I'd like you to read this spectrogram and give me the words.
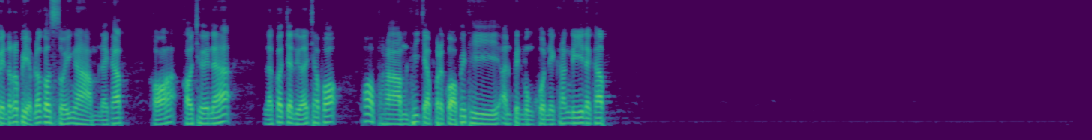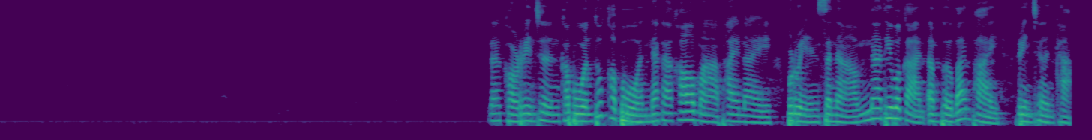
เป็นระเบียบแล้วก็สวยงามนะครับ ขอขอเชิญนะฮะแล้วก็จะเหลือเฉพาะพ่อพราหมณ์ที่จะประกอบพิธีอันเป็นมงคลในครั้งนี้นะครับและขอเรียนเชิญขบวนทุกขบวนนะคะเข้ามาภายในบริเวณสนามหน้าที่ว่าการอำเภอบ้านไผ่เรียนเชิญค่ะ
